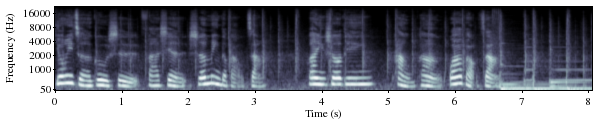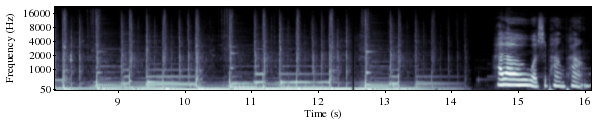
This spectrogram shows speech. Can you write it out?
用一则故事发现生命的宝藏，欢迎收听《胖胖挖宝藏》。Hello，我是胖胖。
